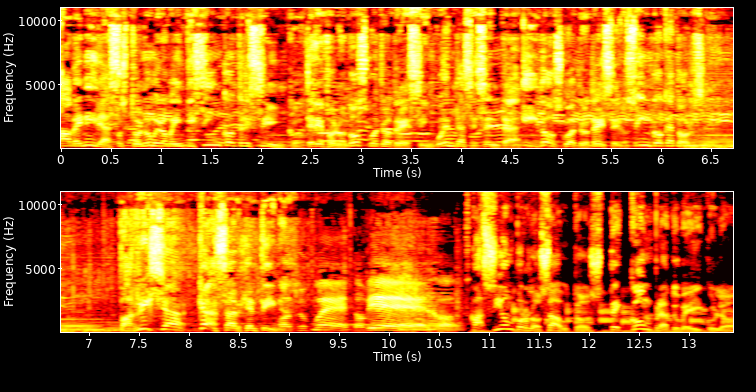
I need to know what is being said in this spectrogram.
Avenida Sosto número 2535. Teléfono 243-5060 y 243-0514. Parrilla Casa Argentina. Por supuesto, viejo. Pasión por los autos te compra tu vehículo.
